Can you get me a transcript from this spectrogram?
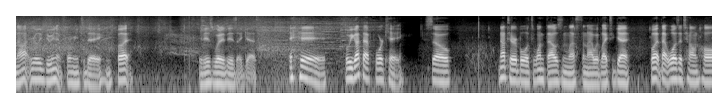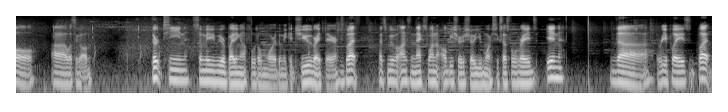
Not really doing it for me today, but it is what it is, I guess. but we got that 4K. So, not terrible. It's 1,000 less than I would like to get. But that was a town hall. Uh, what's it called? 13. So maybe we were biting off a little more than we could chew right there. But let's move on to the next one. I'll be sure to show you more successful raids in the, the replays. But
